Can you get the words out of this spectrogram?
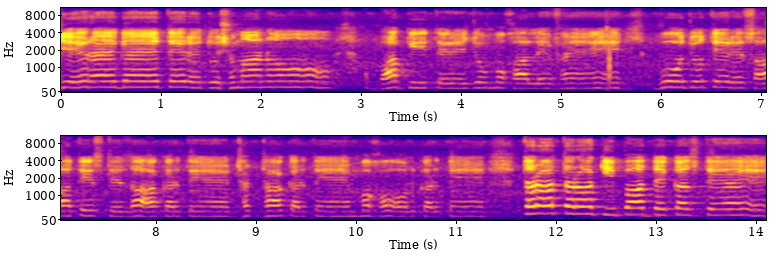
یہ رہ گئے تیرے دشمنوں باقی تیرے جو مخالف ہیں، وہ جو تیرے ساتھ استضاء کرتے ہیں، ٹھٹھا کرتے ہیں، مخول کرتے ہیں، طرح طرح کی باتیں کستے ہیں،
